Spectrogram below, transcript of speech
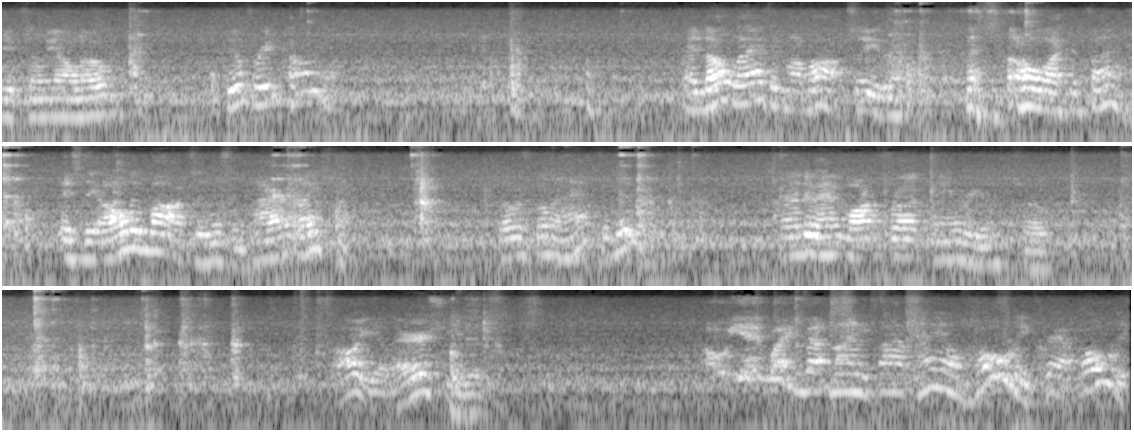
If some of y'all know, feel free to comment. And don't laugh at my box either. That's all I can find. It's the only box in this entire basement. So it's going to have to do. And I do have marked front and rear, so. Oh yeah, there she is. Yeah, it weighs about 95 pounds. Holy crap, holy,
